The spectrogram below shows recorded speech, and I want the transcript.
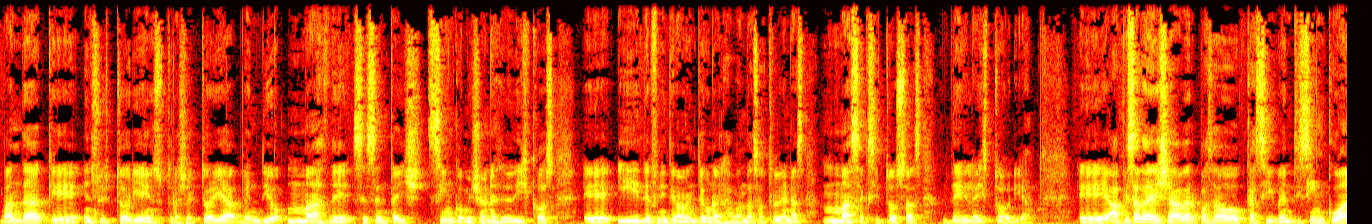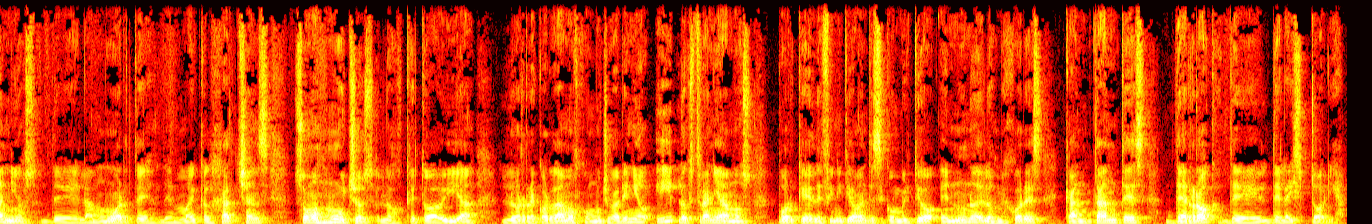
Banda que en su historia y en su trayectoria vendió más de 65 millones de discos eh, y definitivamente una de las bandas australianas más exitosas de la historia. Eh, a pesar de ya haber pasado casi 25 años de la muerte de Michael Hutchins, somos muchos los que todavía lo recordamos con mucho cariño y lo extrañamos porque definitivamente se convirtió en uno de los mejores cantantes de rock de la historia.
